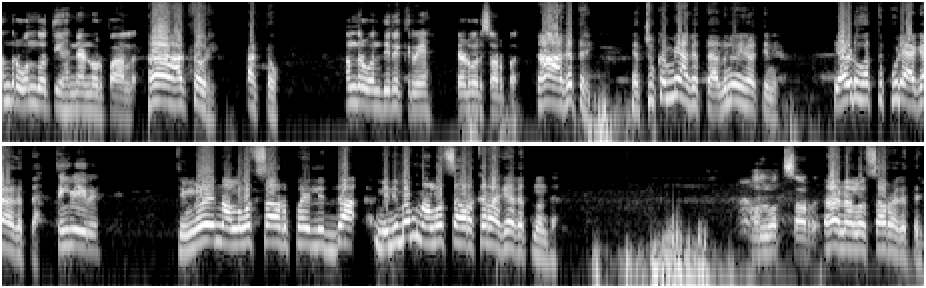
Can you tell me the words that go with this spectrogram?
ಅಂದ್ರ ಒಂದ್ ಹೊತ್ತಿಗೆ ಹನ್ನೆರಡು ನೂರು ರೂಪಾಯಿ ಅಲ್ಲ ಹಾ ಆಗ್ತಾವ್ರಿ ಆಗ್ತಾವ್. ಅಂದ್ರ ಒಂದ್ ದಿನಕ್ಕೆ ರೀ ಎರಡೂವರೆ ಸಾವಿರ ರೂಪಾಯಿ. ಹಾ ಆಗತ್ರಿ. ಹೆಚ್ಚು ಕಮ್ಮಿ ಆಗತ್ತೆ ಅದನ್ನು ಹೇಳ್ತೀನಿ. ಎರಡು ಹೊತ್ತು ಕೂಡಿ ಆಗೇ ಆಗತ್ತ. ತಿಂಗಳಿಗೆ ರೀ ತಿಂಗಳ ನಲ್ವತ್ ಸಾವಿರ ರೂಪಾಯಿಲಿದ್ದ ಮಿನಿಮಮ್ ನಲ್ವತ್ ಕರ್ ಆಗೇ ಆಗತ್ತೆ ನಂದ. ನಲ್ವತ್ ಸಾವಿರ. ಹಾ ನಲ್ವತ್ ಸಾವಿರ ಆಗತ್ರಿ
